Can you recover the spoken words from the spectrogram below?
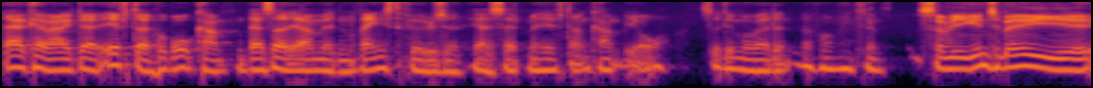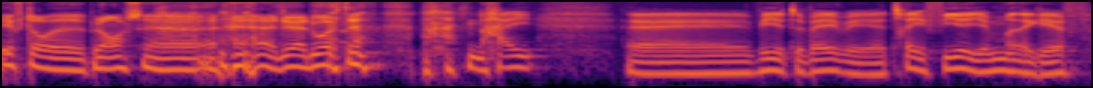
der kan jeg mærke, der efter Hobro-kampen, der sad jeg med den ringeste følelse, jeg har sat med efter en kamp i år. Så det må være den, der får min stemme. Så er vi igen tilbage i øh, efteråret, Aars. det er du også det? Nej, Øh, vi er tilbage ved øh, 3-4 hjemme mod AGF.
